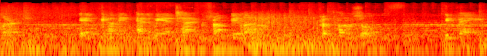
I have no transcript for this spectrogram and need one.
Alert. Incoming enemy attack from below. Proposal. Evade.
